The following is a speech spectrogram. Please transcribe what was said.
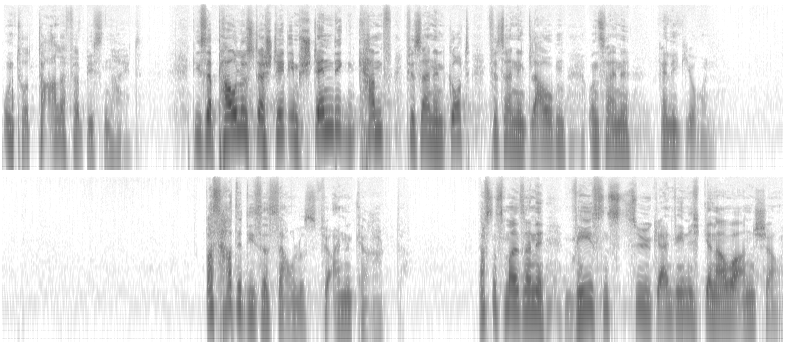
und totaler Verbissenheit. Dieser Paulus, der steht im ständigen Kampf für seinen Gott, für seinen Glauben und seine Religion. Was hatte dieser Saulus für einen Charakter? Lass uns mal seine Wesenszüge ein wenig genauer anschauen.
